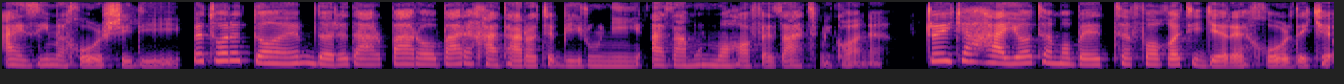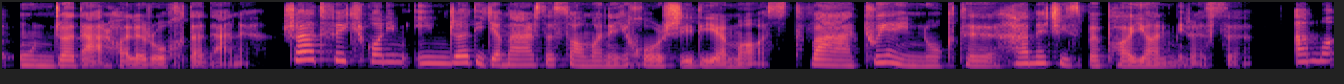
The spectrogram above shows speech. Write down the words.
عظیم خورشیدی به طور دائم داره در برابر خطرات بیرونی ازمون محافظت می‌کنه. جایی که حیات ما به اتفاقاتی گره خورده که اونجا در حال رخ دادنه. شاید فکر کنیم اینجا دیگه مرز سامانه خورشیدی ماست و توی این نقطه همه چیز به پایان می‌رسه. اما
